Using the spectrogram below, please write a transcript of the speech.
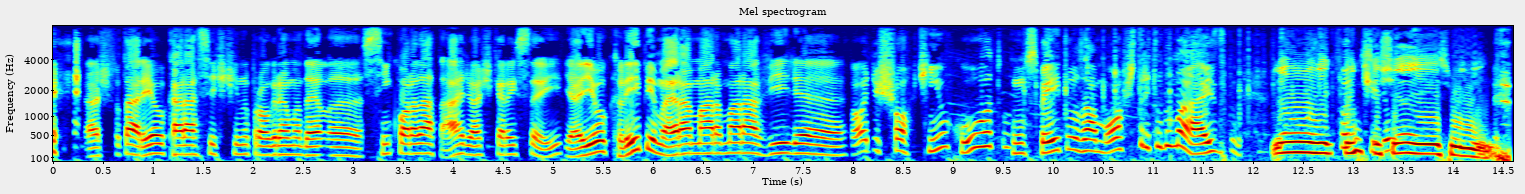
Acho que chutaria o cara assistindo o programa dela 5 horas da tarde, eu acho que era isso aí. E aí o clipe, mano, era a Mara Maravilha só de shortinho curto, com os peitos à mostra e tudo mais. E onde que Infantil. assistia isso, menino?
